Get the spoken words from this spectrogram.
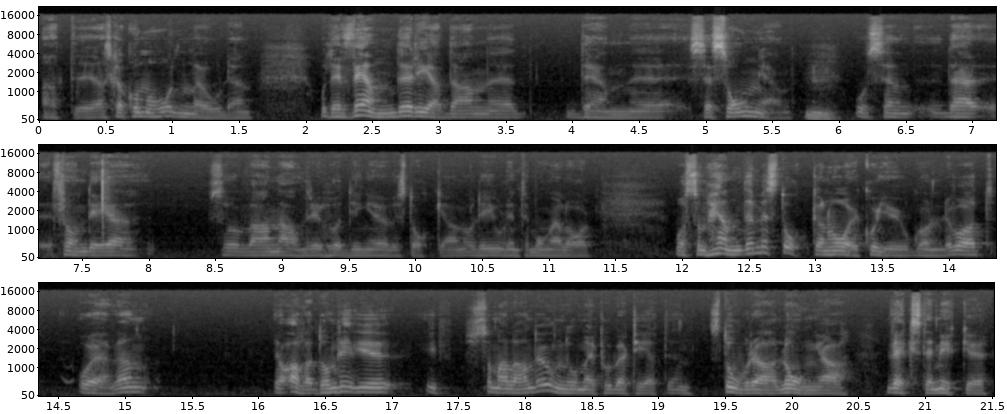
att jag ska komma ihåg de där orden. Och det vände redan eh, den eh, säsongen. Mm. Och sen där, från det så vann aldrig Huddinge över Stockan och det gjorde inte många lag. Vad som hände med Stockan, AIK och Djurgården, det var att, och även, ja alla, de blev ju som alla andra ungdomar i puberteten, stora, långa, växte mycket.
